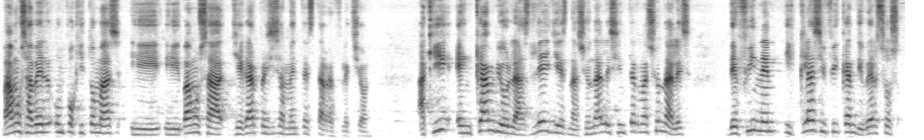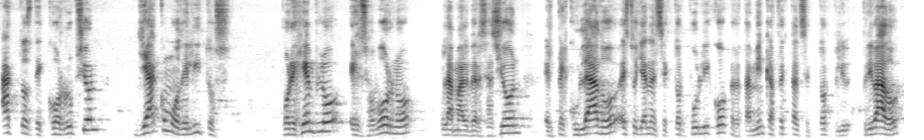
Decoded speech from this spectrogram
Vamos a ver un poquito más y, vamos a llegar precisamente a esta reflexión. Aquí, en cambio, las leyes nacionales e internacionales definen y clasifican diversos actos de corrupción ya como delitos. Por ejemplo, el soborno, la malversación, el peculado, esto ya en el sector público, pero también que afecta al sector privado,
